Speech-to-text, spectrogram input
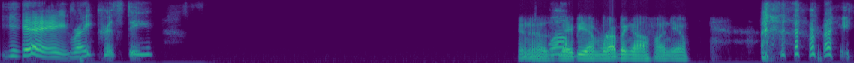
Yay, right, Christy? Who knows? Well, maybe I'm rubbing off on you. right.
